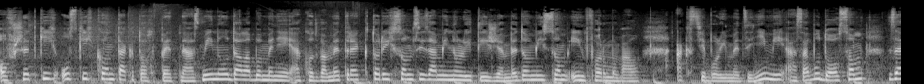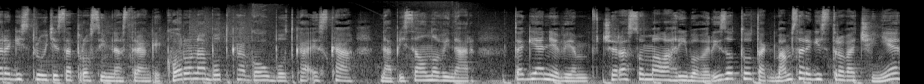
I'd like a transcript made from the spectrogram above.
O všetkých úzkých kontaktoch 15 minút alebo menej ako 2 metre, ktorých som si za minulý týždeň vedomý, som informoval. Ak ste boli medzi nimi a zabudol som, zaregistrujte sa prosím na stránke korona.go.sk, napísal novinár. Tak ja neviem, včera som mala hríbové risotto, tak mám sa registrovať či nie?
